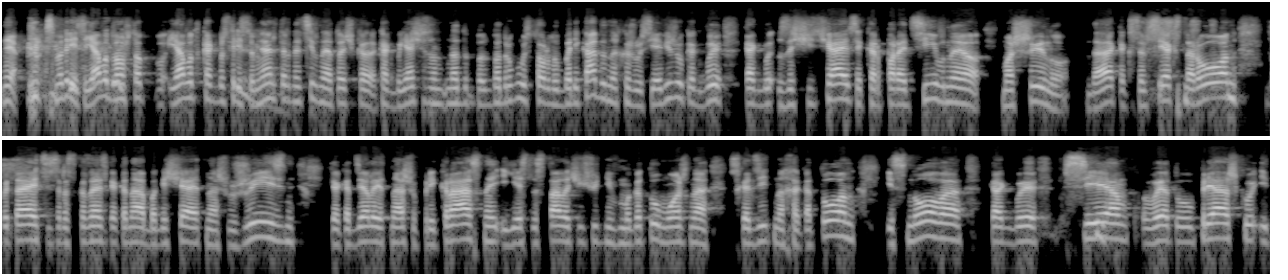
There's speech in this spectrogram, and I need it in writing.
не, смотрите, я вот вам что... Я вот как бы, смотрите, у меня альтернативная точка, как бы я сейчас на, по другую сторону баррикады нахожусь, я вижу, как вы как бы защищаете корпоративную машину, да, как со всех сторон пытаетесь рассказать, как она обогащает нашу жизнь, как это делает нашу прекрасной, и если стало чуть-чуть не в моготу, можно сходить на хакатон и снова как бы всем в эту упряжку и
